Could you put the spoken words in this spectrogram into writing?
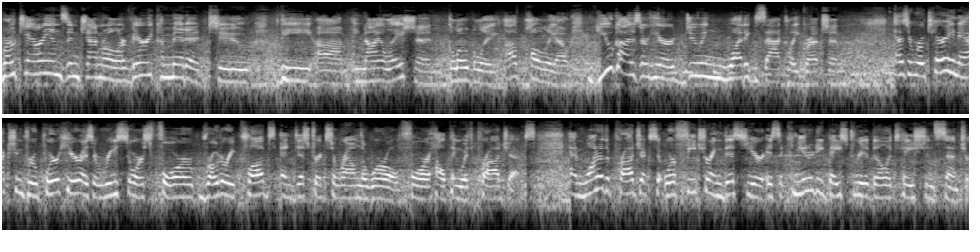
Rotarians in general are very committed to the um, annihilation globally of polio. You guys are here doing what exactly, Gretchen? As a Rotarian Action Group, we're here as a resource for Rotary clubs and districts around the world for helping with projects. And one of the projects that we're featuring this year is the Community Based Rehabilitation Center.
